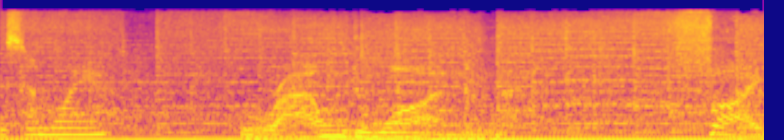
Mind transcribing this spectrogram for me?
going somewhere. Round one. Fight!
